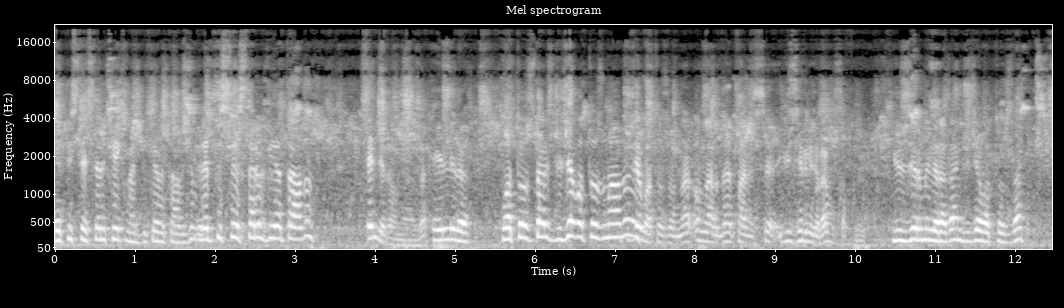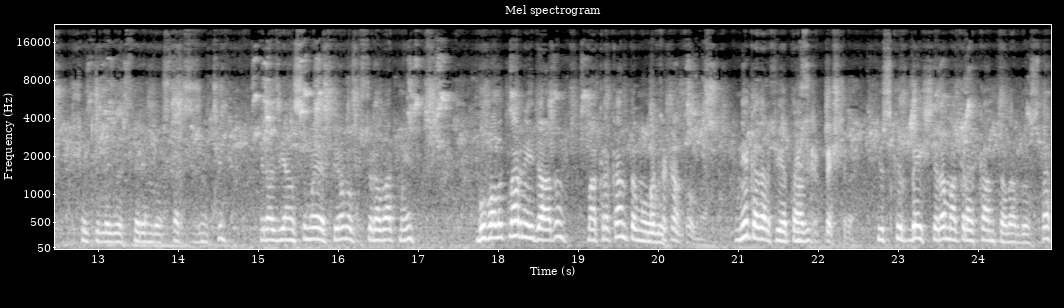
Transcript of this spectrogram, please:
Lepis testleri çekmedik evet abicim. Lepis testlerin fiyatı abi 50 lira onlar da. 50 lira. Vatozlar cüce vatoz mu abi? Cüce batoz onlar. Onlar da tanesi 120 lira bu satılıyor. 120 liradan cüce vatozlar. Şekilde göstereyim dostlar sizin için. Biraz yansıma yapıyor ama kusura bakmayın. Bu balıklar neydi abi? Makrakanta mı oluyor? Makrakant onlar. Ne kadar fiyat abi? 145 lira. 145 lira makrakantalar dostlar.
